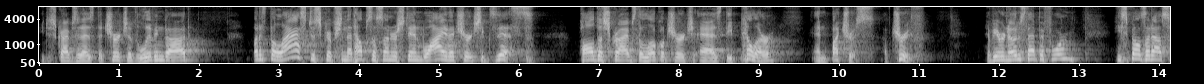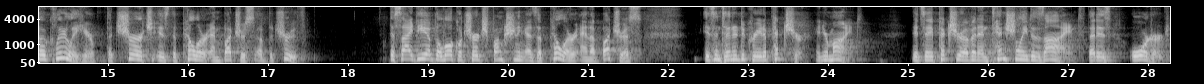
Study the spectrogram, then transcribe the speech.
He describes it as the church of the living God. But it's the last description that helps us understand why the church exists. Paul describes the local church as the pillar and buttress of truth. Have you ever noticed that before? He spells it out so clearly here. The church is the pillar and buttress of the truth. This idea of the local church functioning as a pillar and a buttress is intended to create a picture in your mind. It's a picture of an intentionally designed, that is, ordered.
